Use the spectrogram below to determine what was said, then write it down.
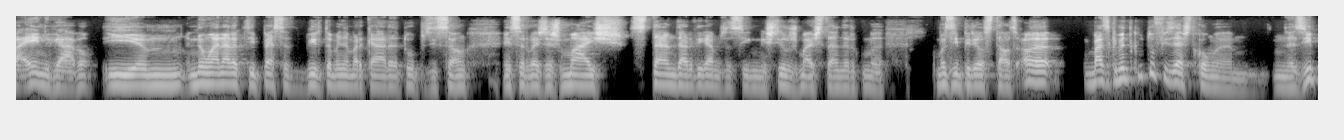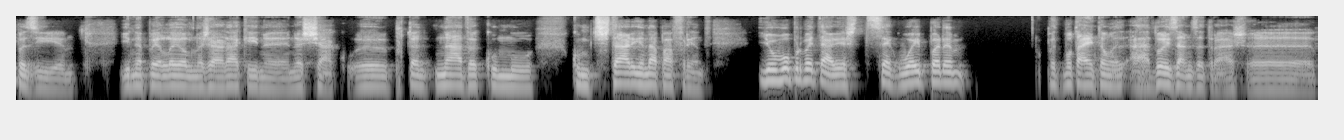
pá, é inegável e hum, não há nada que te impeça de vir também a marcar a tua posição em cervejas mais standard, digamos assim, estilos mais standard, como, como as Imperial Stouts. Uh, basicamente como tu fizeste com hum, nas IPAs e, hum, e na Pale Ale, na Jararaca e na, na Chaco. Uh, portanto, nada como, como testar e andar para a frente. E eu vou aproveitar este segue para para te voltar então há dois anos atrás, uh,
